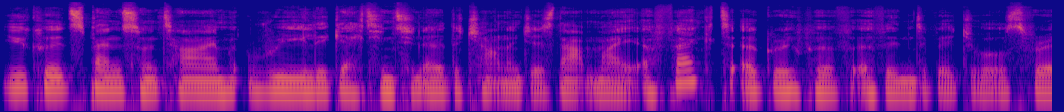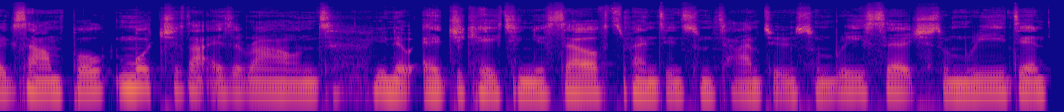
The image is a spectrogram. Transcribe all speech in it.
you could spend some time really getting to know the challenges that might affect a group of, of individuals. For example, much of that is around, you know, educating yourself, spending some time doing some research, some reading,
